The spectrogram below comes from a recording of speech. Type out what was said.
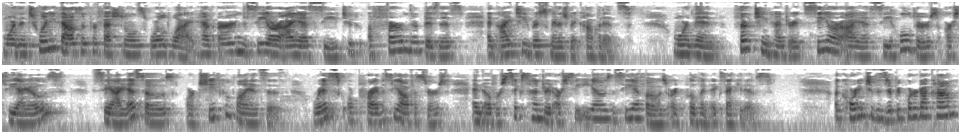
more than 20,000 professionals worldwide have earned the CRISC to affirm their business and IT risk management competence. More than 1,300 CRISC holders are CIOs, CISOs, or Chief Compliances, Risk or Privacy Officers, and over 600 are CEOs and CFOs or equivalent executives. According to the ZipRecruiter.com,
